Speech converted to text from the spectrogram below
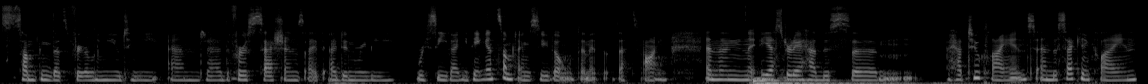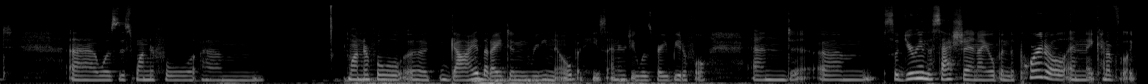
something that's fairly new to me. And uh, the first sessions I, I didn't really receive anything, and sometimes you don't, and it, that's fine. And then yesterday I had this um, I had two clients, and the second client uh, was this wonderful. Um, wonderful uh, guy that I didn't really know, but his energy was very beautiful. And um, so during the session, I opened the portal and I kind of like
